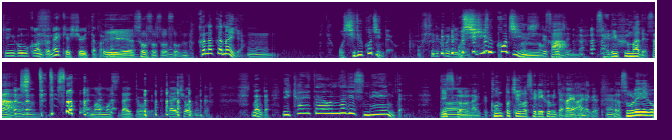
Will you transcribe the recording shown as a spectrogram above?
キングオブコントね、決勝行ったからね。いやいやそうそうそうそう、なかなかないじゃん、うん。お汁個人だよ。おしるこじお汁個人のさセリフまでさ、ん。知っててさ。マンモス大統領。大将軍か。なんか、行かれた女ですね、みたいな。ディスコのなんかコント中のセリフみたいなのがあるんだけど、はいはいなんかそれが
